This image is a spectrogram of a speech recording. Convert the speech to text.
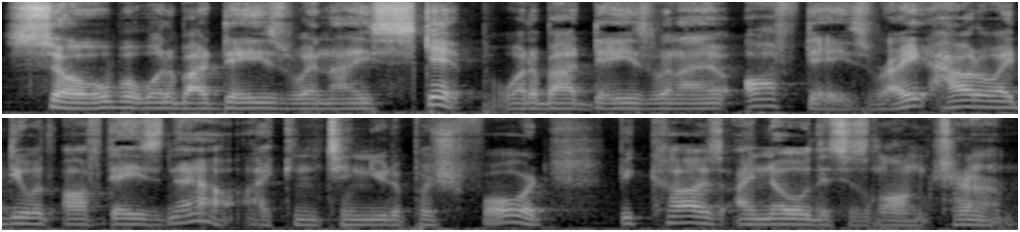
So, but what about days when I skip? What about days when I off days, right? How do I deal with off days now? I continue to push forward because I know this is long term.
